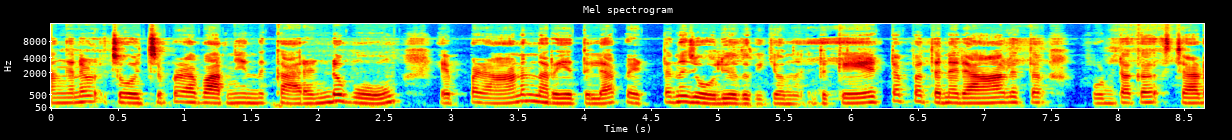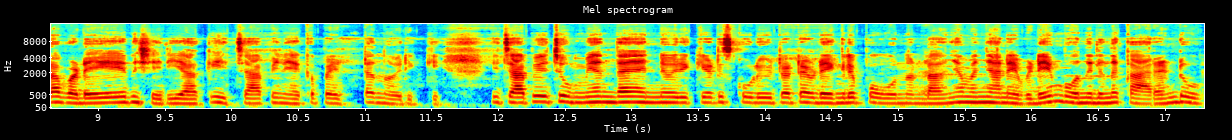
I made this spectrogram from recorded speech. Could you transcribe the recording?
അങ്ങനെ ചോദിച്ചപ്പോഴാണ് പറഞ്ഞ് ഇന്ന് കറണ്ട് പോവും. എപ്പോഴാണെന്നറിയത്തില്ല. പെട്ടെന്ന് ജോലി ഒതുക്കിക്കൊന്ന്. ഇത് കേട്ടപ്പോൾ തന്നെ രാവിലത്തെ ഫുഡൊക്കെ ചടപടേന്ന് ശരിയാക്കി ഇച്ചാപ്പിനെയൊക്കെ പെട്ടെന്ന് ഒരുക്കി ഇച്ചാപ്പി വെച്ച് ഉമ്മ എന്താ എന്നെ ഒരുക്കിയിട്ട് സ്കൂളിൽ വിട്ടിട്ട് എവിടെയെങ്കിലും പോകുന്നുണ്ടോ? ഞാൻ ഞാൻ എവിടെയും പോകുന്നില്ല ഇന്ന് കറണ്ട് പോവും.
